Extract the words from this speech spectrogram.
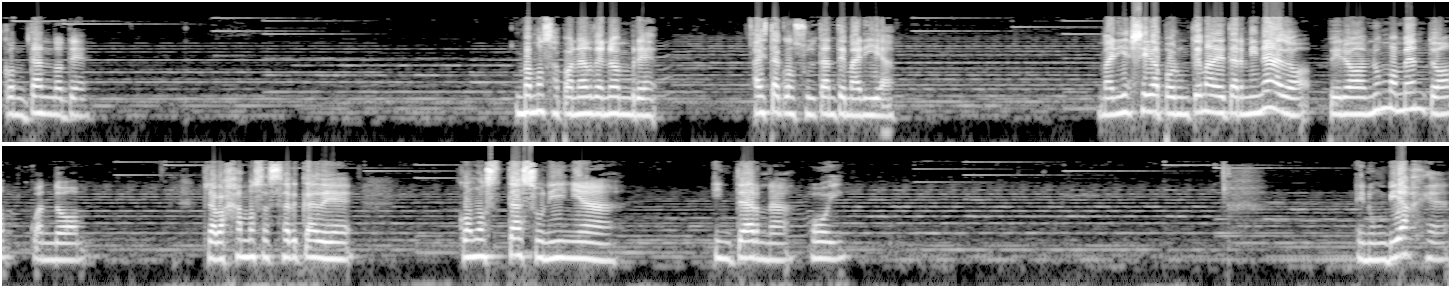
contándote. Vamos a poner de nombre a esta consultante María. María llega por un tema determinado, pero en un momento, cuando trabajamos acerca de cómo está su niña interna hoy, en un viaje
